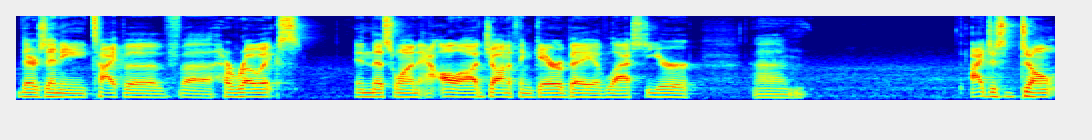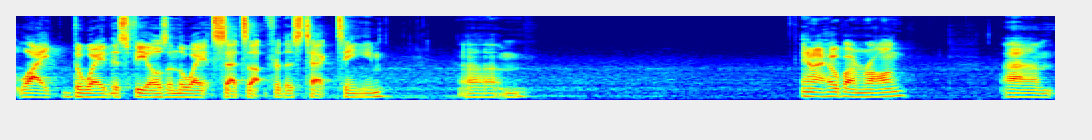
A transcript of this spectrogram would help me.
there's any type of uh, heroics in this one, a la Jonathan Garibay of last year. Um, I just don't like the way this feels and the way it sets up for this Tech team. Um, and I hope I'm wrong. Um,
